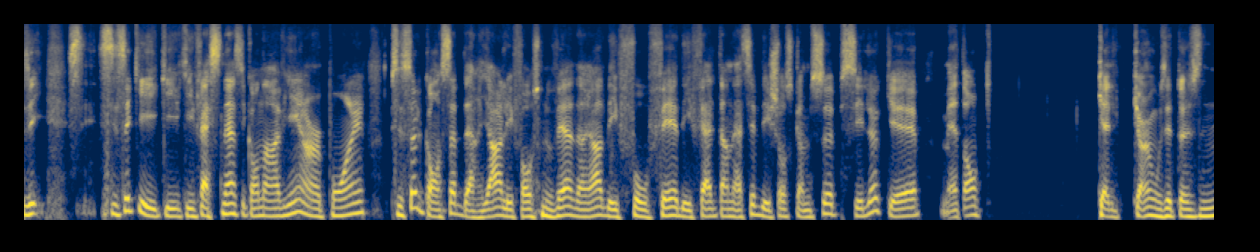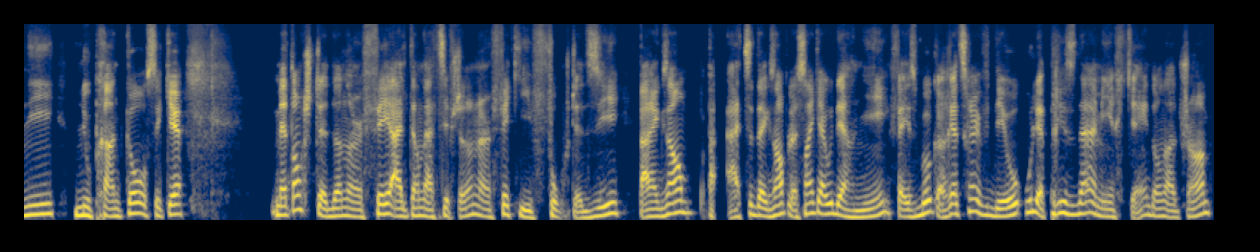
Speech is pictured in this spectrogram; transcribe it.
C'est ça qui est, qui est- fascinant, c'est qu'on en vient à un point. C'est ça le concept derrière les fausses nouvelles, derrière des faux faits, des faits alternatifs, des choses comme ça. Puis c'est là que, mettons, quelqu'un aux États-Unis nous prend de court, c'est que, mettons que je te donne un fait alternatif, je te donne un fait qui est faux. Je te dis, par exemple, à titre d'exemple, le 5 août dernier, Facebook a retiré une vidéo où le président américain, Donald Trump,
